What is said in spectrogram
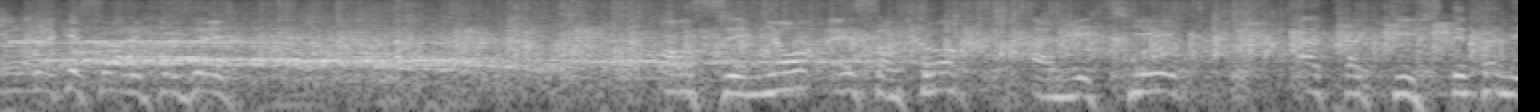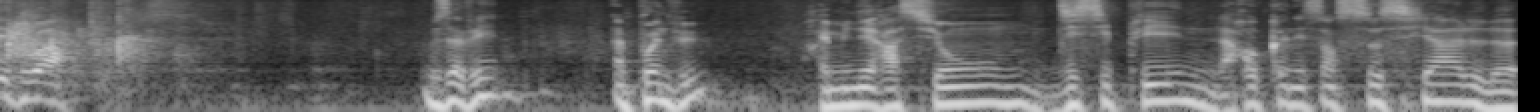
Voilà la question à poser. Enseignant, est-ce encore un métier attractif? Stéphane Edouard, vous avez un point de vue Rémunération, discipline, la reconnaissance sociale,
